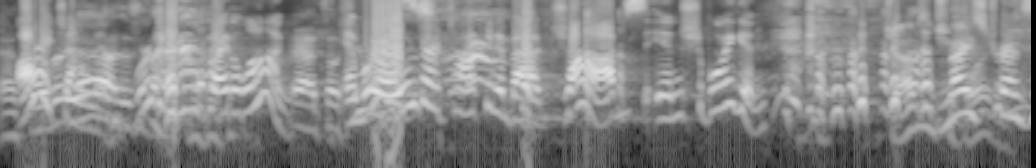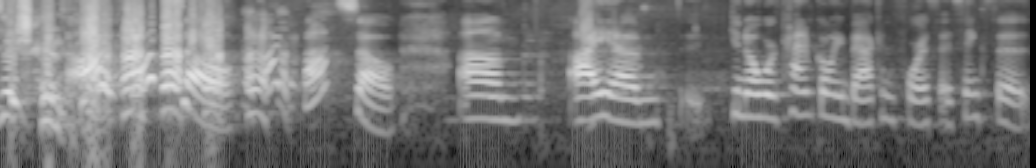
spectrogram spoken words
and All so gentlemen, yeah, we're going to move right along. Yeah, so and we're going to start talking about jobs in Sheboygan. Jobs in Nice transition. I thought so. I thought so. Um, I, um, you know, we're kind of going back and forth. I think the,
